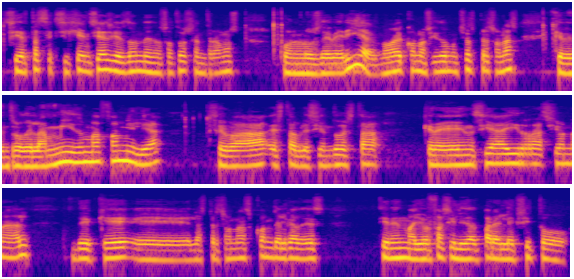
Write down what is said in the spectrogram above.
ciertas exigencias y es donde nosotros entramos con los deberías, ¿no? He conocido muchas personas que dentro de la misma familia se va estableciendo esta creencia irracional de que eh, las personas con delgadez tienen mayor facilidad para el éxito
